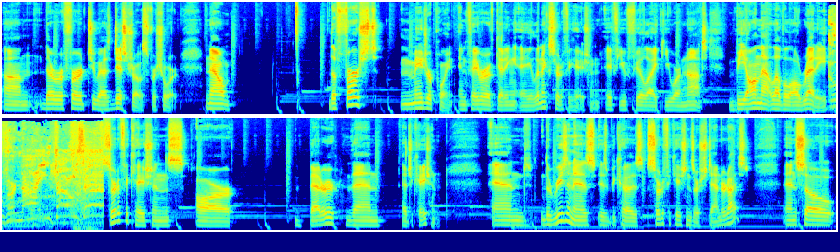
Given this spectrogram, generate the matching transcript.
Um, they're referred to as distros for short. Now, the first major point in favor of getting a Linux certification if you feel like you are not beyond that level already. Over 9,000! Certifications are better than education. And the reason is is because certifications are standardized. And so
